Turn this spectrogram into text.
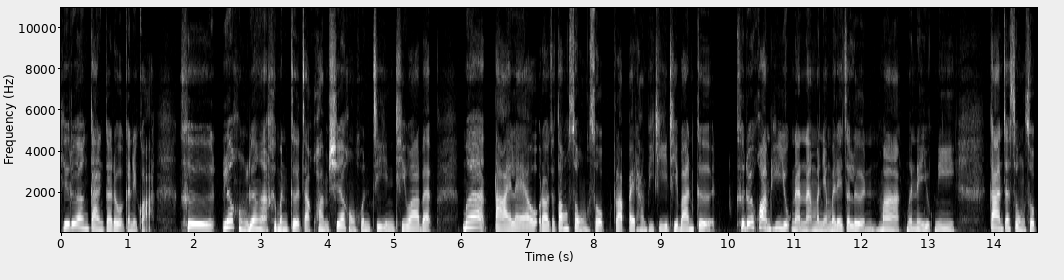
ที่เรื่องการกระโดดกันดีกว่า คือเรื่องของเรื่องอะ คือมันเกิดจากความเชื่อของคนจีนที่ว่าแบบเมื่อตายแล้วเราจะต้องส่งศพกลับไปทำพิธีที่บ้านเกิด คือด้วยความที่ยุคนั้นอะมันยังไม่ได้เจริญมากเหมือนในยุคนี้ การจะส่งศพ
